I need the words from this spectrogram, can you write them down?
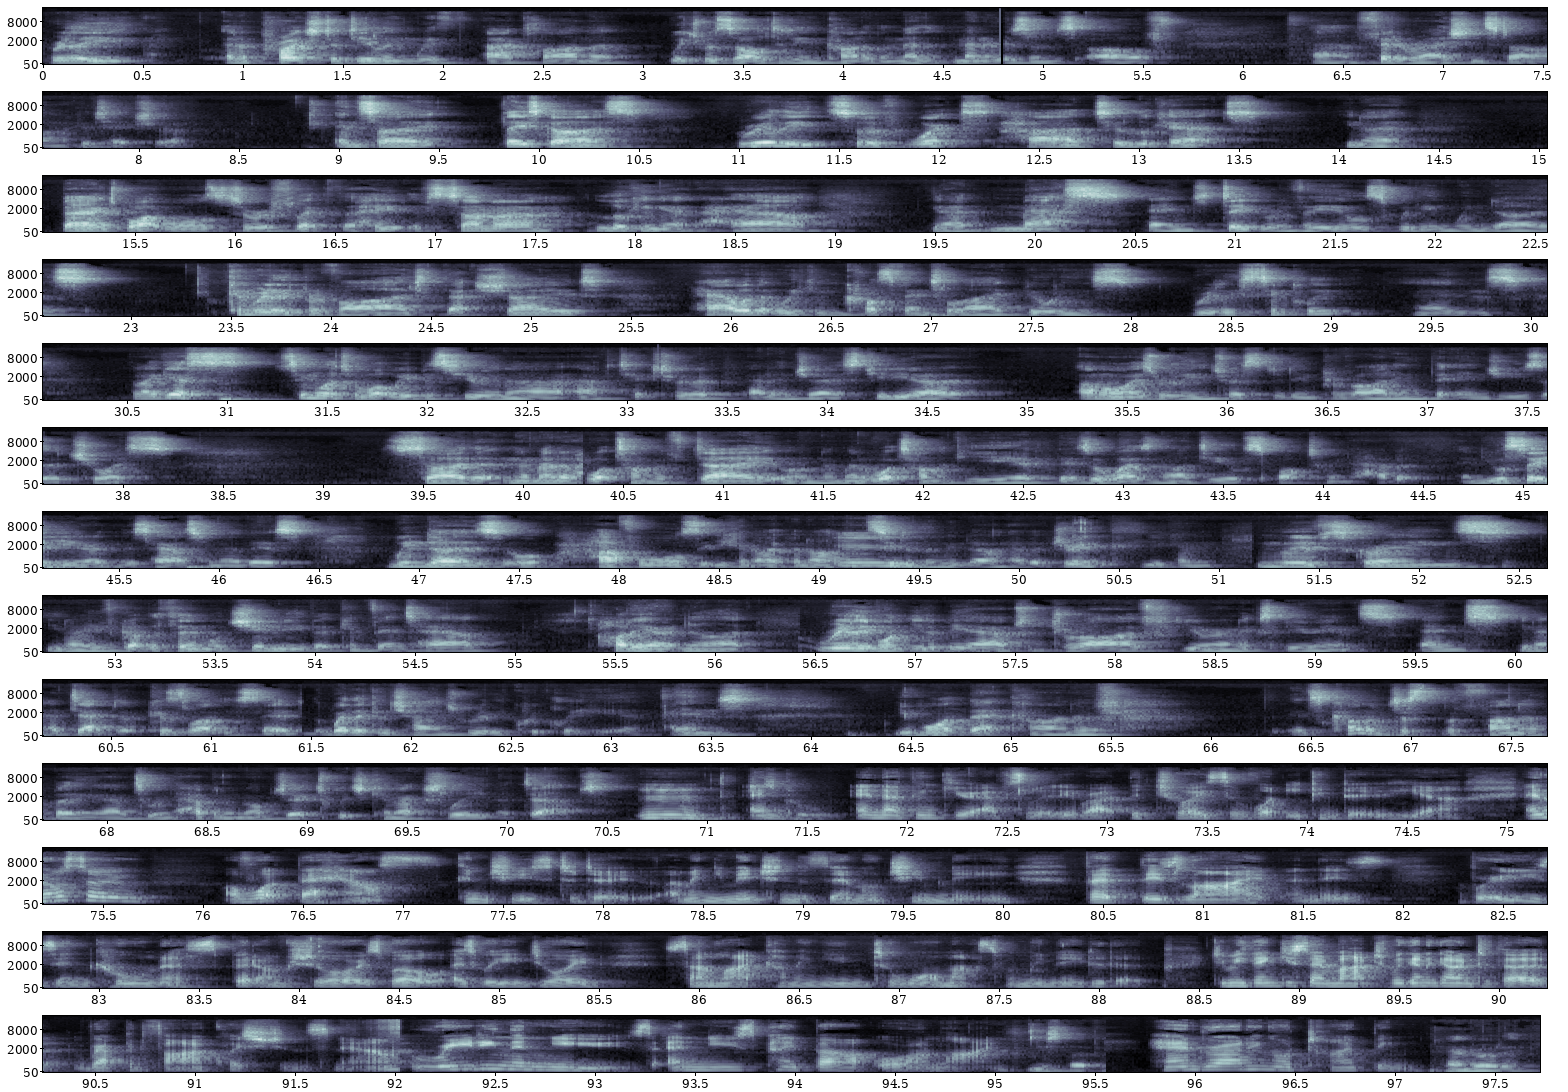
really an approach to dealing with our climate, which resulted in kind of the mannerisms of um, federation style architecture. And so these guys really sort of worked hard to look at, you know, bagged white walls to reflect the heat of summer, looking at how, you know, mass and deep reveals within windows can really provide that shade, how that we can cross ventilate buildings really simply and and I guess similar to what we pursue in our architecture at MJ Studio, I'm always really interested in providing the end user choice. So that no matter what time of day or no matter what time of year, there's always an ideal spot to inhabit. And you'll see here at this house, you know, there's windows or half walls that you can open up and Mm. sit in the window and have a drink. You can move screens. You know, you've got the thermal chimney that can vent out hot air at night really want you to be able to drive your own experience and you know adapt it because like you said the weather can change really quickly here and you want that kind of it's kind of just the fun of being able to inhabit an object which can actually adapt Mm, and cool And I think you're absolutely right. The choice of what you can do here, and also of what the house can choose to do. I mean, you mentioned the thermal chimney, but there's light and there's breeze and coolness, but I'm sure as well as we enjoyed sunlight coming in to warm us when we needed it. Jimmy, thank you so much. We're going to go into the rapid fire questions now. Reading the news, a newspaper or online? newspaper Handwriting or typing? handwriting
